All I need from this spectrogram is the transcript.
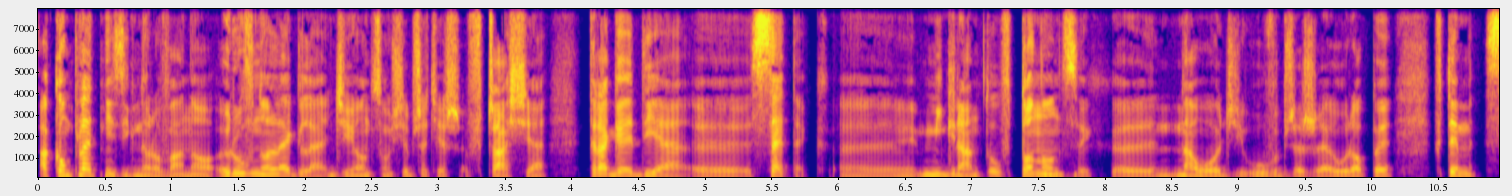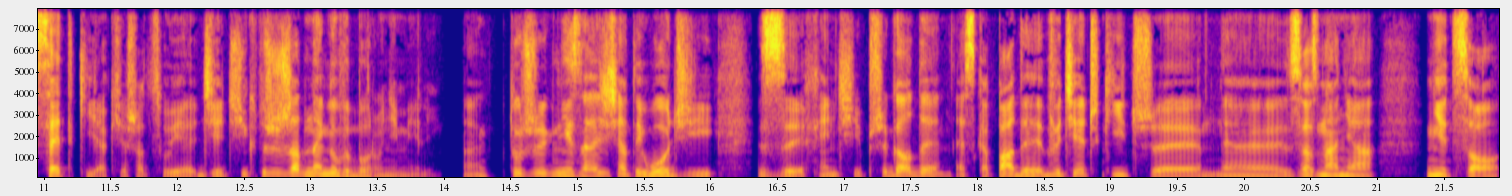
a kompletnie zignorowano równolegle dziejącą się przecież w czasie tragedię e, setek e, migrantów tonących na łodzi u wybrzeży Europy, w tym setki, jak się szacuje, dzieci, którzy żadnego wyboru nie mieli? Którzy nie znaleźli się na tej łodzi z chęci przygody, eskapady, wycieczki czy e, zaznania nieco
